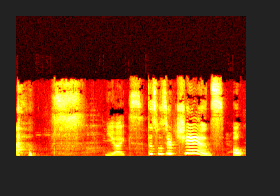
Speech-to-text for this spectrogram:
Yikes. This was your chance. Oh,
